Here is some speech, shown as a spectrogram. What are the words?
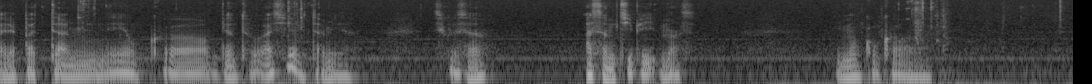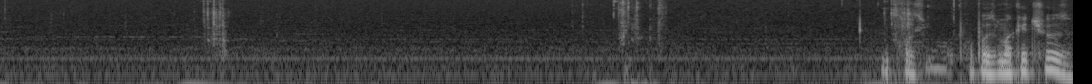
elle est pas terminée encore. Bientôt. Ah si, elle est terminée. C'est quoi ça? Ah, c'est un petit pays. Mince. Il manque encore. Propose- Propose-moi quelque chose.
